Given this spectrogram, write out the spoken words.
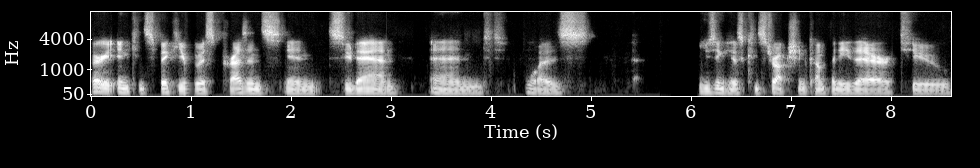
very inconspicuous presence in Sudan and was using his construction company there to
